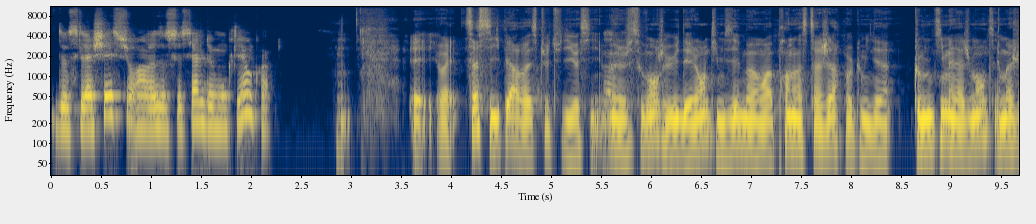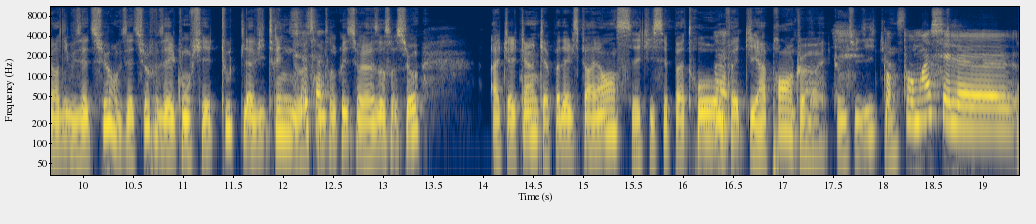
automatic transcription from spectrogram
de se lâcher sur un réseau social de mon client, quoi. Mm. Et ouais, ça c'est hyper vrai ce que tu dis aussi. souvent j'ai eu des gens qui me disaient bah, on va prendre un stagiaire pour le community management et moi je leur dis vous êtes sûr Vous êtes sûr que vous allez confier toute la vitrine de votre entreprise sur les réseaux sociaux à quelqu'un qui a pas d'expérience et qui sait pas trop en fait qui apprend quoi, comme tu dis. Pour, moi c'est le...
